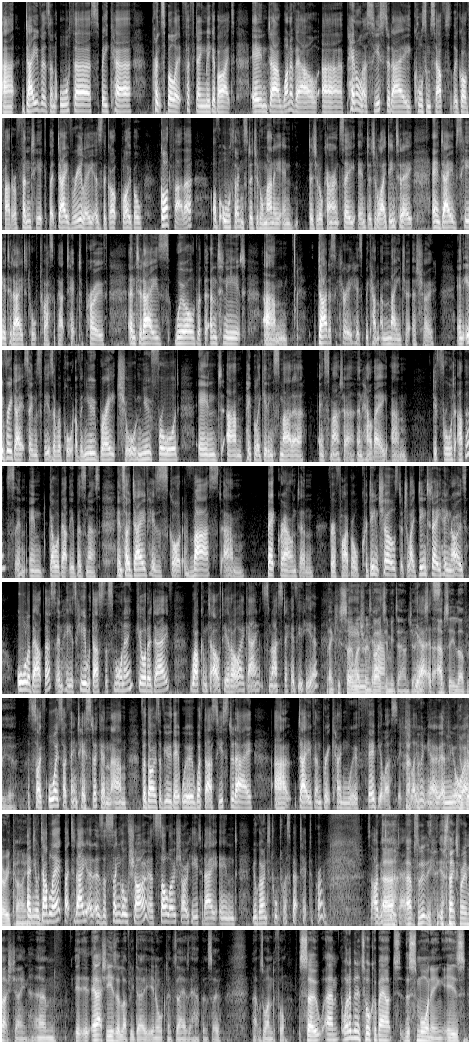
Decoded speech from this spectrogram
Uh, Dave is an author, speaker, principal at 15 megabytes. And uh, one of our uh, panelists yesterday calls himself the godfather of fintech, but Dave really is the global godfather of all things digital money and digital currency and digital identity. And Dave's here today to talk to us about Tap to Prove. In today's world with the internet, um, data security has become a major issue. And every day it seems there's a report of a new breach or new fraud, and um, people are getting smarter and smarter in how they um, defraud others and, and go about their business. And so Dave has got a vast um, background in verifiable credentials, digital identity. He knows all about this and he is here with us this morning. Kia ora, Dave. Welcome to Aotearoa again. It's nice to have you here. Thank you so and, much for inviting um, me down, James. Yeah, it's, it's absolutely lovely here. It's so always so fantastic. And um, for those of you that were with us yesterday, uh, Dave and Brett King were fabulous, actually, weren't you? And your You're very kind. And your double act, but today it is a single show, a solo show here today, and you're going to talk to us about Tap to Prove. So over to uh, you, Dave. Absolutely. Yes, thanks very much, Jane. Um, it, it, actually is a lovely day in Auckland today, as it happens. So that was wonderful. So um, what I'm going to talk about this morning is.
